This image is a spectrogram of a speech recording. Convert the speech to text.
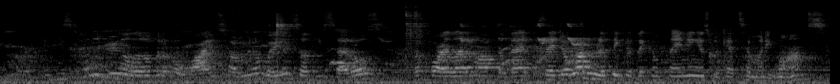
And he's kind of doing a little bit of a whine, so I'm gonna wait until he settles before I let him off the bed because I don't want him to think that the complaining is what gets him what he wants.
